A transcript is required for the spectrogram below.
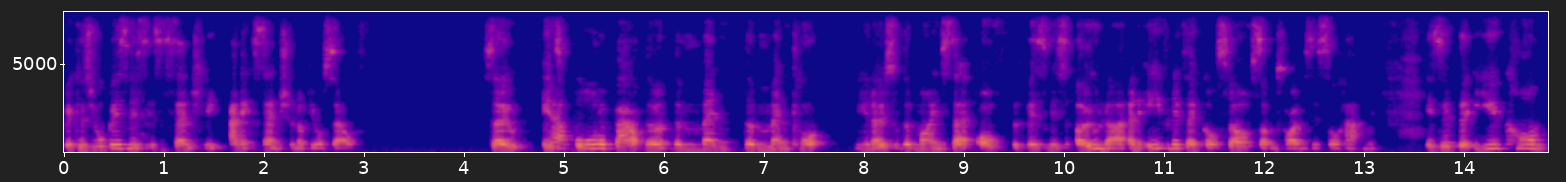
because your business is essentially an extension of yourself so it's Yeah. all about the the men the mental you know sort of the mindset of the business owner and even if they've got staff sometimes this will happen is if that you can't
